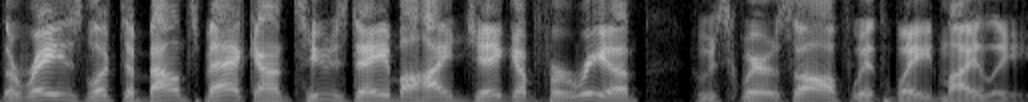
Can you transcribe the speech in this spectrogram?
The Rays look to bounce back on Tuesday behind Jacob Faria, who squares off with Wade Miley.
